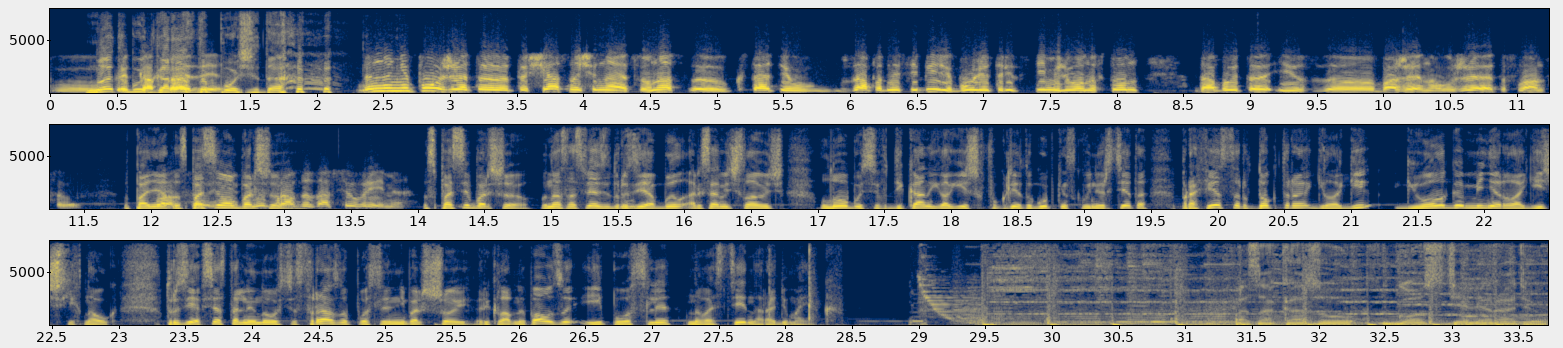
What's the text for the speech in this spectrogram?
но это будет гораздо позже, да? Да ну не позже, это, это сейчас начинается. У нас, э, кстати, в Западной Сибири более 30 миллионов тонн добыто из э, Бажена. Уже это сланцевых. Понятно. Спасибо вам большое. Ну, правда, за все время. Спасибо большое. У нас на связи, друзья, был Александр Вячеславович Лобусев, декан геологического факультета Губкинского университета, профессор, доктора геологи, геолога минералогических наук. Друзья, все остальные новости сразу после небольшой рекламной паузы и после новостей на Радио Маяк. По заказу Гостелерадио.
